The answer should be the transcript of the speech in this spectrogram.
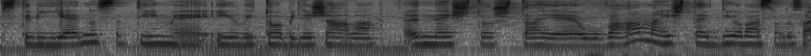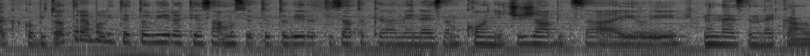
ste vi jedno sa time ili to obilježava nešto što je u vama i što je dio vas, onda svakako bi to trebali tetovirati, a samo se tetovirati zato kad vam je, ne znam, konjić i žabica ili, ne znam, neka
